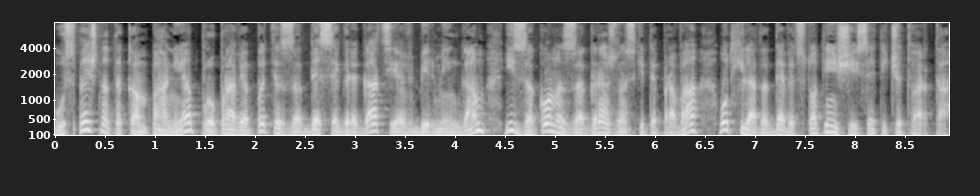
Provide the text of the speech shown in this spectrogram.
Успешната кампания проправя пътя за десегрегация в Бирмингам и закона за гражданските права от 1964.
